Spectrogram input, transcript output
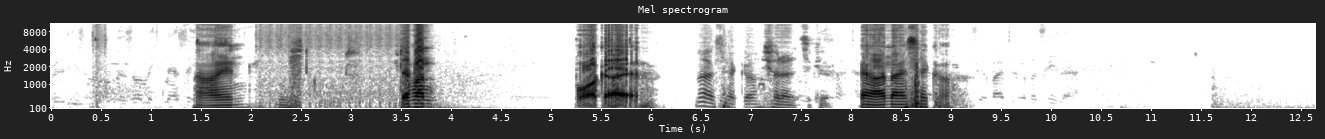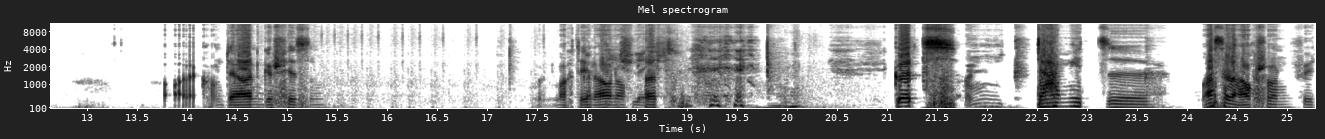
will diesen Hundesohn nicht mehr sehen. Nein, nicht gut. Stefan! Boah, geil. Nice Hacker. Ich war der letzte Kill. Ja, nice Hacker. Oh, da kommt der angeschissen. Und macht den auch noch platt. Gut, und damit äh, war's dann auch schon für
